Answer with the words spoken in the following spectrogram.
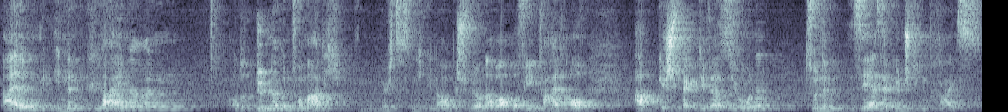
Alben in einem kleineren oder dünneren Format, ich möchte es nicht genau beschwören, aber auf jeden Fall halt auch abgespeckte Versionen zu einem sehr, sehr günstigen Preis.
